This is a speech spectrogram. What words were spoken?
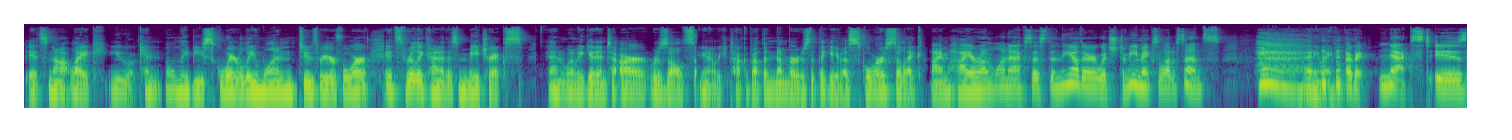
It's not like you can only be squarely one, two, three, or four. It's really kind of this matrix and when we get into our results, you know, we can talk about the numbers that they gave us scores. So, like, I'm higher on one axis than the other, which to me makes a lot of sense. anyway, okay. Next is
